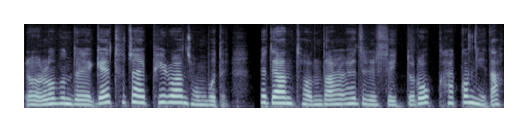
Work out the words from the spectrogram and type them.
여러분들에게 투자에 필요한 정보들 최대한 전달해 드릴 수 있도록 할 겁니다.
